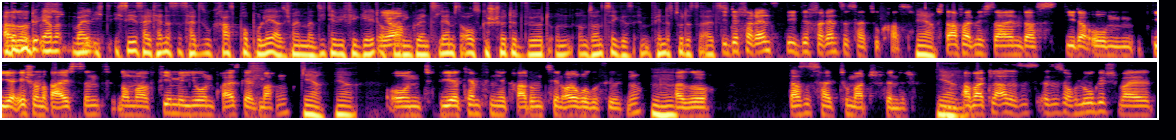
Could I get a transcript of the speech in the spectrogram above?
aber also, gut, ja, weil ich, ich sehe es halt, Tennis ist halt so krass populär. Also ich meine, man sieht ja, wie viel Geld auch ja. bei den Grand Slams ausgeschüttet wird und, und sonstiges. Empfindest du das als. Die Differenz, die Differenz ist halt zu krass. Ja. Es darf halt nicht sein, dass die da oben, die ja eh schon reich sind, nochmal 4 Millionen Preisgeld machen. Ja, ja. Und wir kämpfen hier gerade um 10 Euro gefühlt, ne? Mhm. Also, das ist halt too much, finde ich. Ja. Aber klar, das ist, es ist auch logisch, weil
